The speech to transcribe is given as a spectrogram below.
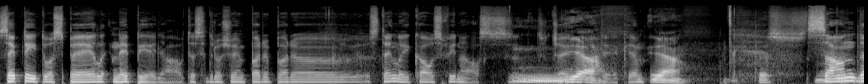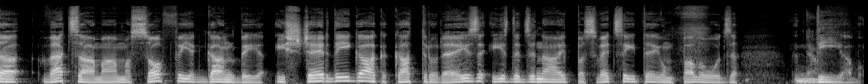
septīto spēli nepieļāva. Tas ir droši vien par, par uh, Stanley Kausa fināls. Mm, jā, notiek, ja? jā. Tas Sanda vecā māma Sofija gan bija izšķērdīgāka, katru reizi izdedzināja pa svecītei un palūdza jā. dievu.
